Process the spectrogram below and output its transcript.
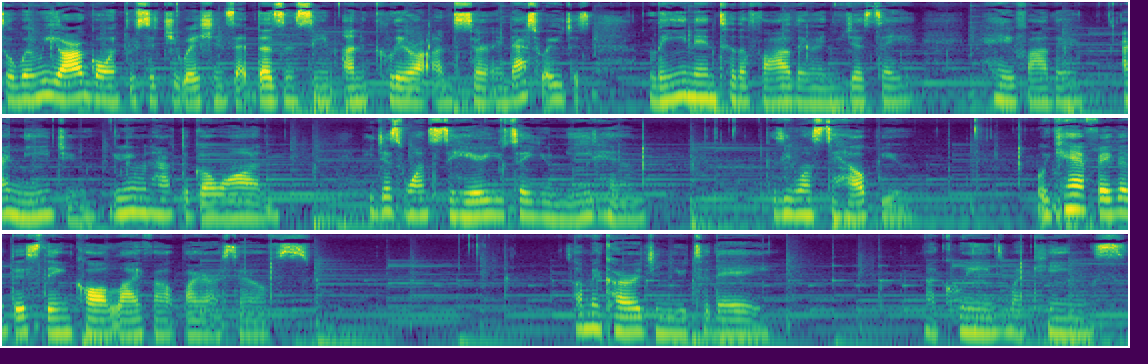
So when we are going through situations that doesn't seem unclear or uncertain, that's where you just lean into the Father and you just say, "Hey Father, I need you." You don't even have to go on. He just wants to hear you say you need him because he wants to help you. We can't figure this thing called life out by ourselves. So I'm encouraging you today, my queens, my kings,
